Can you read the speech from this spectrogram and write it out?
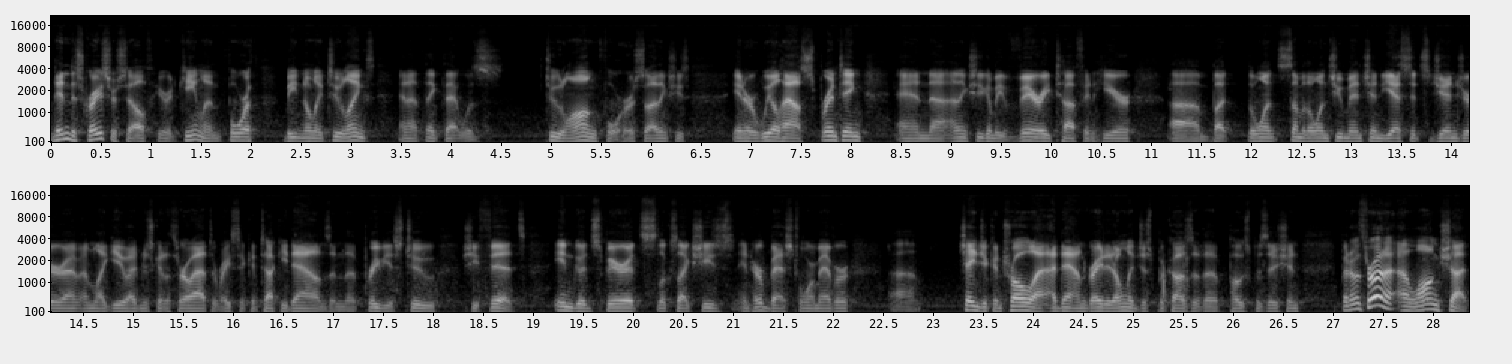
Didn't disgrace herself here at Keeneland, fourth, beating only two lengths, and I think that was too long for her. So I think she's in her wheelhouse sprinting, and uh, I think she's going to be very tough in here. Um, but the ones, some of the ones you mentioned, yes, it's Ginger. I'm, I'm like you. I'm just going to throw out the race at Kentucky Downs, and the previous two she fits. In good spirits, looks like she's in her best form ever. Uh, change of control, I, I, downgraded only just because of the post position. But I'm throwing a, a long shot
